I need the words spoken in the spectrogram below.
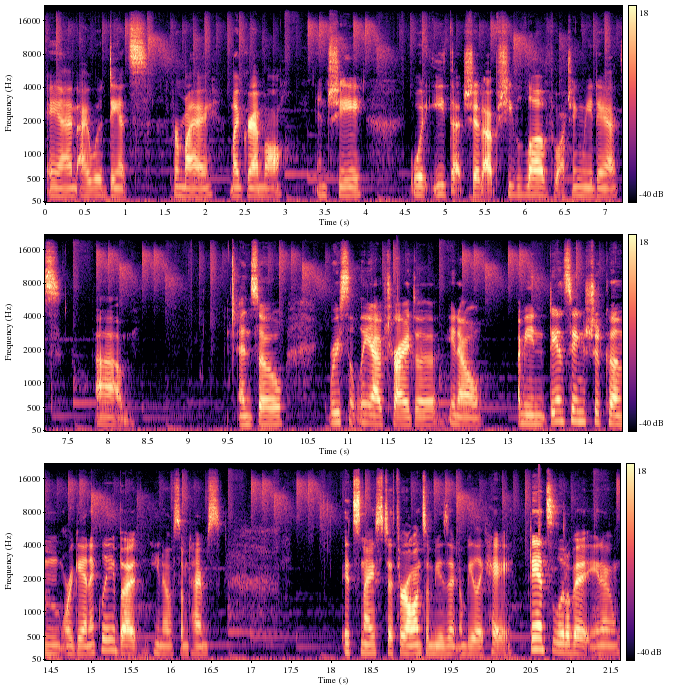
And I would dance for my my grandma, and she would eat that shit up. She loved watching me dance, um, and so recently I've tried to, you know, I mean, dancing should come organically, but you know, sometimes it's nice to throw on some music and be like, hey, dance a little bit, you know,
